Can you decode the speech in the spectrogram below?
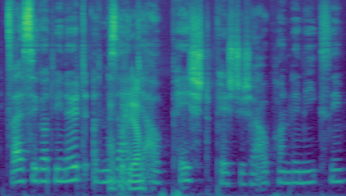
jetzt weiss ich gerade wie nicht. Also man Aber sagt ja. ja. auch Pest. Pest war ja auch Pandemie. Gewesen.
